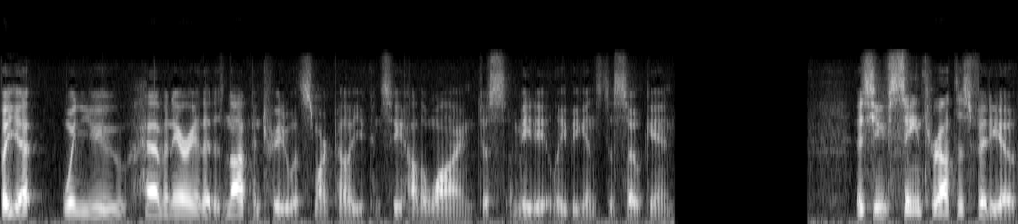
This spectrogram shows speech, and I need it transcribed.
But yet, when you have an area that has not been treated with SmartPel, you can see how the wine just immediately begins to soak in. As you've seen throughout this video,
